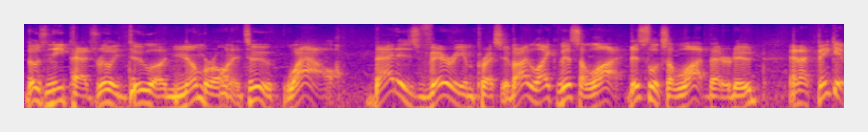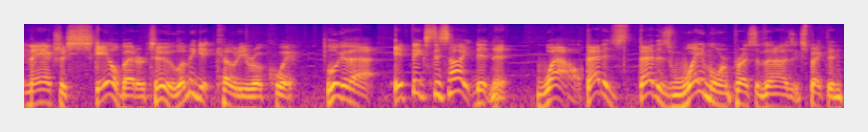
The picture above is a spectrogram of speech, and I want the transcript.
Those knee pads really do a number on it too. Wow. That is very impressive. I like this a lot. This looks a lot better, dude. And I think it may actually scale better too. Let me get Cody real quick. Look at that. It fixed his height, didn't it? Wow, that is that is way more impressive than I was expecting.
